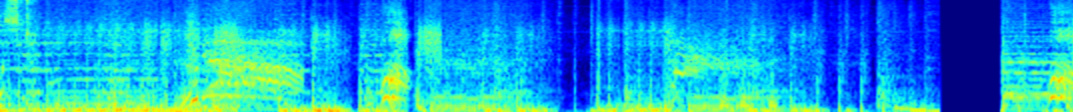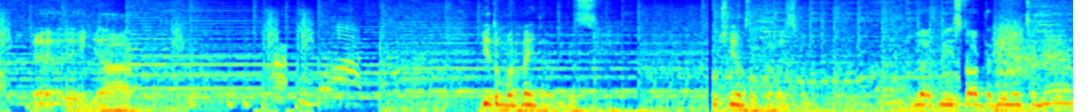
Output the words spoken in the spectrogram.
dust. ये तो मरना ही था बिकॉज़ कुछ नहीं हो सकता था इसमें let me start the game once again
